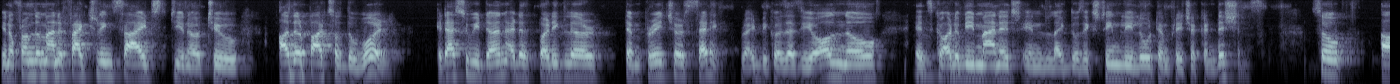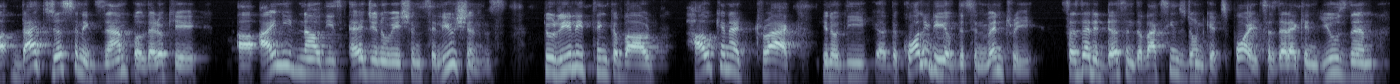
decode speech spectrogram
you know, from the manufacturing sites, you know, to other parts of the world, it has to be done at a particular temperature setting, right? Because as you all know, it's got to be managed in like those extremely low temperature conditions. So uh, that's just an example that okay, uh, I need now these edge innovation solutions to really think about how can I track, you know, the uh, the quality of this inventory such that it doesn't, the vaccines don't get spoiled, such that I can use them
